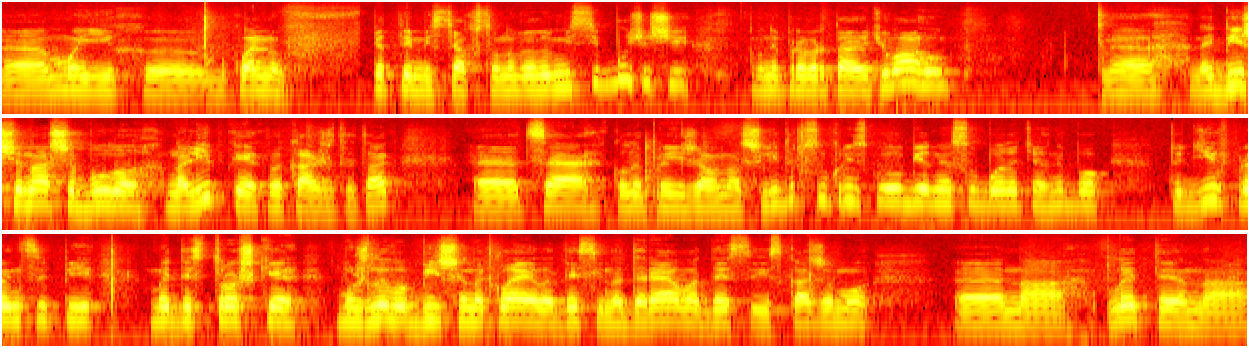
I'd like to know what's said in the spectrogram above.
Е, Ми їх е, буквально в п'яти місцях встановили в місті Бучачі. Вони привертають увагу. Е, Найбільше наше було наліпки, як ви кажете, так? Е, Це коли приїжджав наш лідер Всеукраїнського об'єднання Свобода Тягнебок. Тоді, в принципі, ми десь трошки, можливо, більше наклеїли десь і на дерева, десь і, скажімо, е, на плити, на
